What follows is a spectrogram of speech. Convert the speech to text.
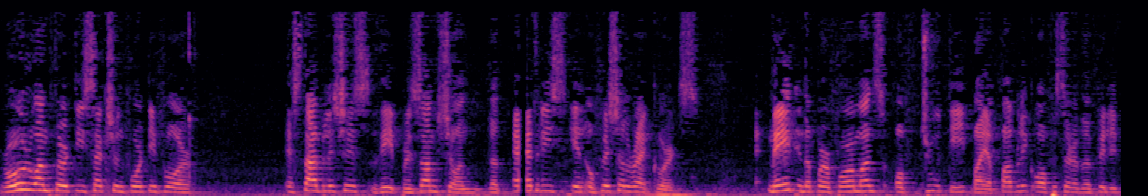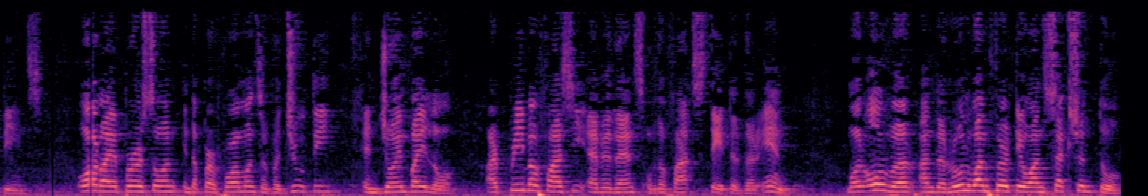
Rule 130, Section 44 establishes the presumption that entries in official records made in the performance of duty by a public officer of the Philippines or by a person in the performance of a duty enjoined by law are prima facie evidence of the facts stated therein. Moreover, under Rule 131, Section 2,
